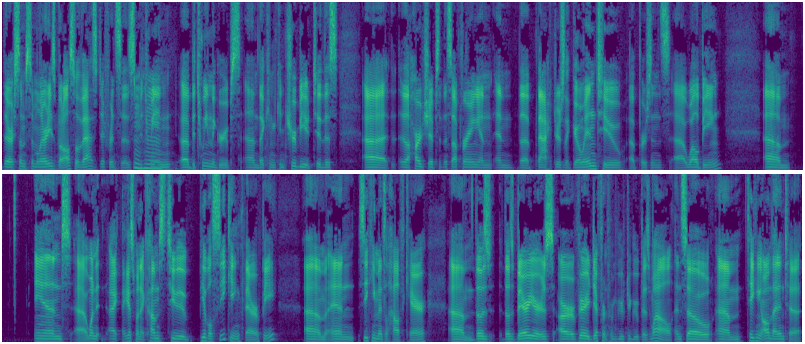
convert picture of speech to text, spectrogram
there are some similarities, but also vast differences mm-hmm. between uh, between the groups um, that can contribute to this uh, the hardships and the suffering and and the factors that go into a person's uh, well being. Um, and uh, when it, I, guess when it comes to people seeking therapy um, and seeking mental health care, um, those those barriers are very different from group to group as well. And so, um, taking all that into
